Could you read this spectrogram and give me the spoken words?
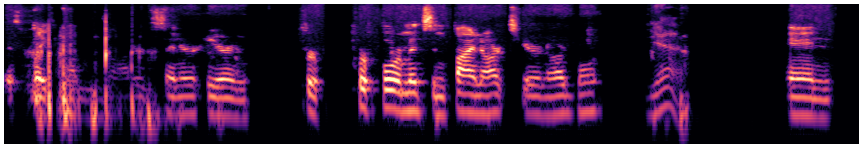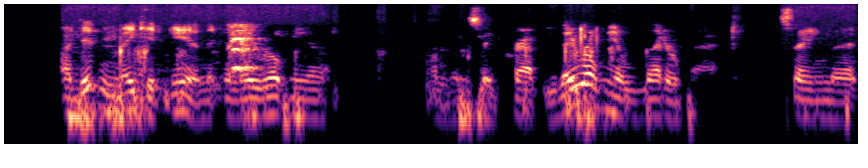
this place called Goddard Center here in for performance and fine arts here in Ardmore. Yeah. And I didn't make it in, and they wrote me a, I'm going to say crappy. They wrote me a letter back saying that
